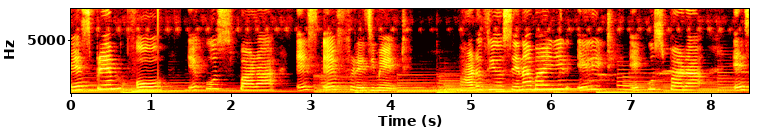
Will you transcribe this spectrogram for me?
দেশপ্রেম ও একুশ পাড়া এস এফ রেজিমেন্ট ভারতীয় সেনাবাহিনীর এলিট একুশ পাড়া এস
